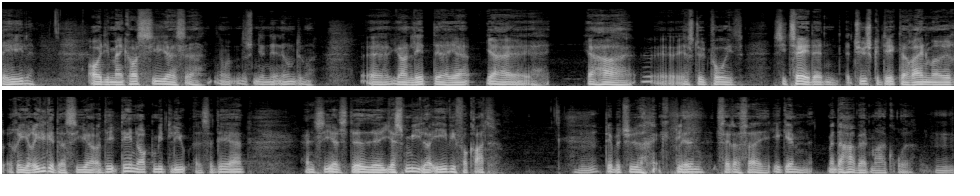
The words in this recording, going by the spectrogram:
det hele. Og det, man kan også sige, altså, nu, nu jeg nævnte du, øh, Jørgen Let der, jeg, jeg, øh, jeg har øh, jeg stødt på et citat af den tyske digter Rainer Marie Rilke, der siger, og det, det er nok mit liv, altså det er, han siger et sted, øh, jeg smiler evigt for grædt. Mm. Det betyder, at glæden sætter sig igennem, men der har været meget gråd. Mm.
